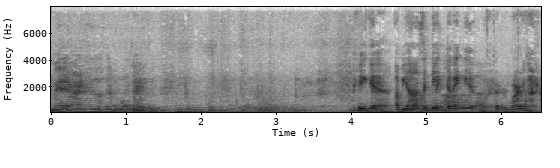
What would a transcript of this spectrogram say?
मेरे माइंड में तो सिर्फ़ बुक नहीं थी ठीक है अब यहाँ से क्लिक करेंगे वर्ड आर्ट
